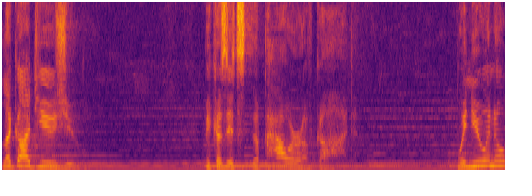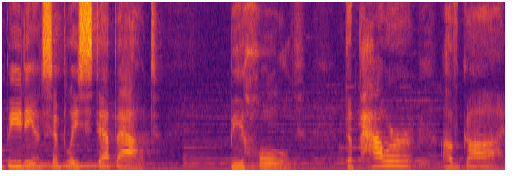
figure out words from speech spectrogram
let God use you because it's the power of God. When you, in obedience, simply step out, behold, the power of God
